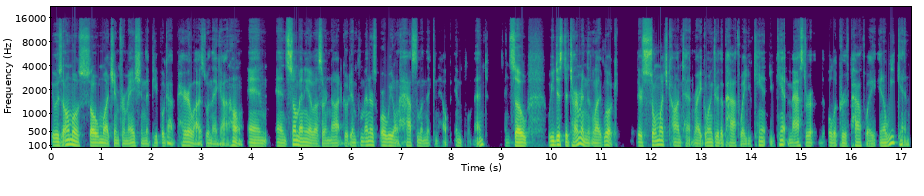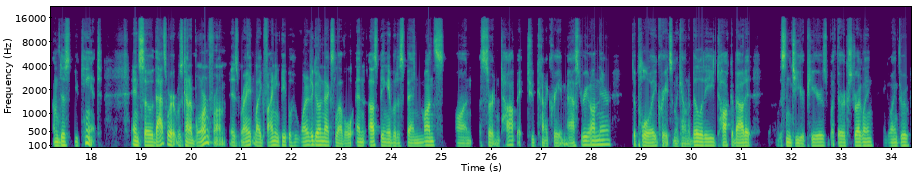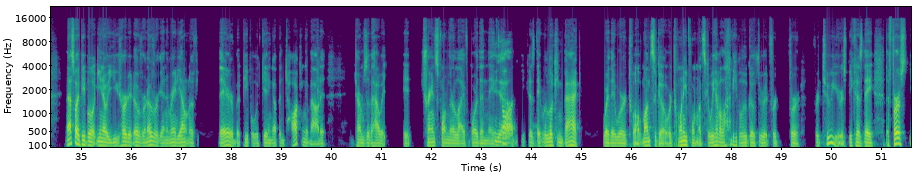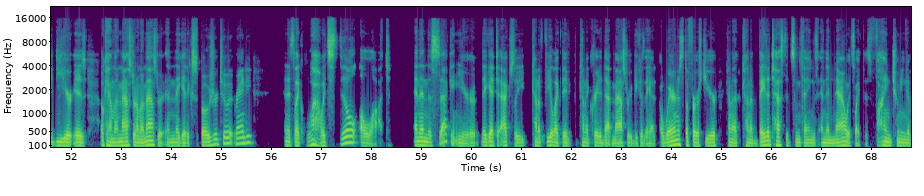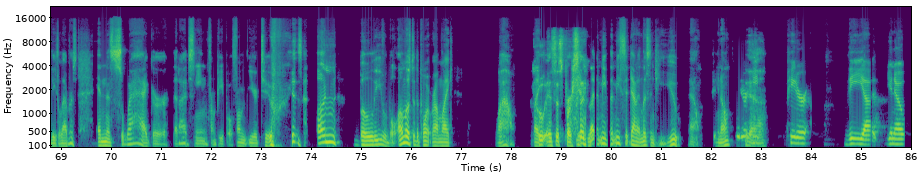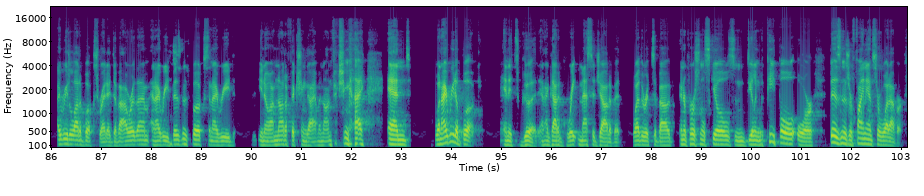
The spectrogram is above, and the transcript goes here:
it was almost so much information that people got paralyzed when they got home. And and so many of us are not good implementers, or we don't have someone that can help implement. And so we just determined that, like, look, there's so much content right going through the pathway you can't you can't master the bulletproof pathway in a weekend i'm just you can't and so that's where it was kind of born from is right like finding people who wanted to go next level and us being able to spend months on a certain topic to kind of create mastery on there deploy, create some accountability, talk about it, listen to your peers, what they're struggling and going through. And that's why people, you know, you heard it over and over again. And Randy, I don't know if you're there, but people were getting up and talking about it in terms of how it it transformed their life more than they Yeah. thought because they were looking back where they were 12 months ago or 24 months ago. We have a lot of people who go through it for for for two years because they the first year is okay, I'm gonna master it, I'm gonna master it, and they get exposure to it, Randy. And it's like, wow, it's still a lot. And then the second year, they get to actually kind of feel like they've kind of created that mastery because they had awareness the first year, kind of kind of beta tested some things, and then now it's like this fine tuning of these levers. And the swagger that I've seen from people from year two is unbelievable, almost to the point where I'm like, wow, like Who is this yeah, person? let me let me sit down and listen to you now. You know, Peter, Yeah. Peter, the uh, you know, I read a lot of books, right? I devour them, and I read business books, and I read, you know, I'm not a fiction guy; I'm a nonfiction guy. And when I read a book and it's good, and I got a great message out of it, whether it's about interpersonal skills and dealing with people, or business, or finance, or whatever,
